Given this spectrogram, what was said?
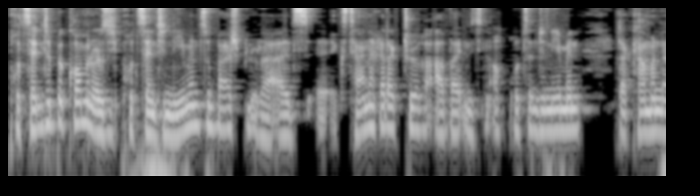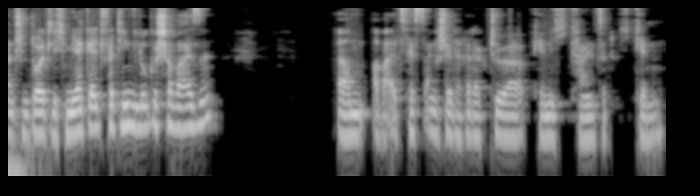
Prozente bekommen oder sich Prozente nehmen zum Beispiel oder als äh, externe Redakteure arbeiten, die dann auch Prozente nehmen. Da kann man dann schon deutlich mehr Geld verdienen, logischerweise. Ähm, aber als festangestellter Redakteur kenne ich keins. Ich kenne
